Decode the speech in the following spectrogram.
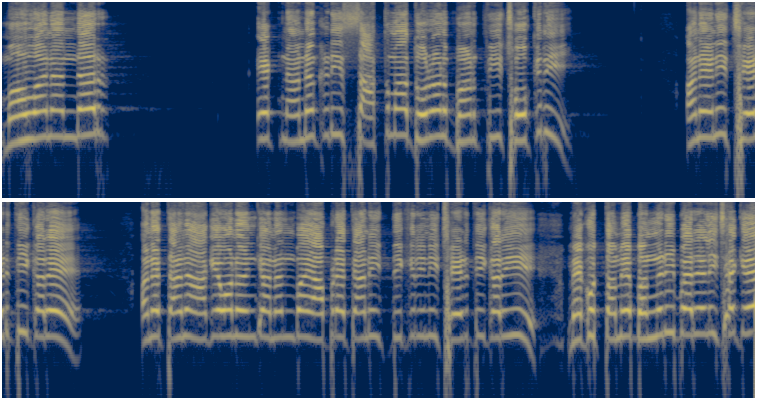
મહુવાના અંદર એક નાનકડી સાતમા ધોરણ ભણતી છોકરી અને એની છેડતી કરે અને ત્યાંના આગેવાનો એમ કે આનંદભાઈ આપણે ત્યાંની દીકરીની છેડતી કરી. મેં કહું તમે બંગડી પહેરેલી છે કે?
